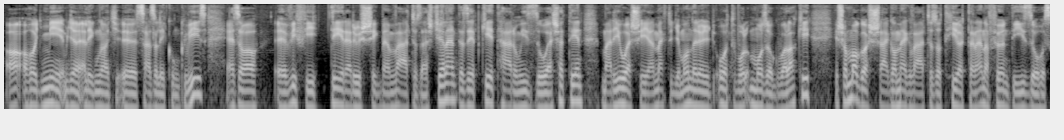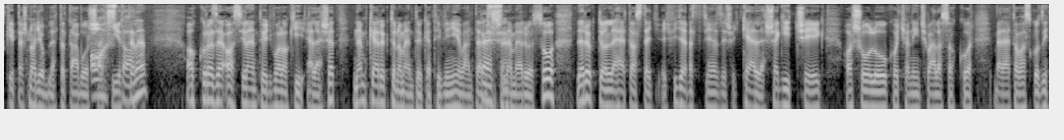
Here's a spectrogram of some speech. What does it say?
a, ahogy mi, ugye elég nagy százalékunk víz, ez a wifi térerősségben változást jelent, ezért két-három izzó esetén már jó eséllyel meg tudja mondani, hogy ott mozog valaki, és a magassága megváltozott hirtelen, a fönti izzóhoz képest nagyobb lett a távolság Azta. hirtelen, akkor az azt jelenti, hogy valaki elesett. Nem kell rögtön a mentőket hívni, nyilván természetesen nem erről szól, de rögtön lehet azt egy, egy figyelmeztetés, hogy kell-e segítség, hasonlók, hogyha nincs válasz, akkor be lehet avaszkozni.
